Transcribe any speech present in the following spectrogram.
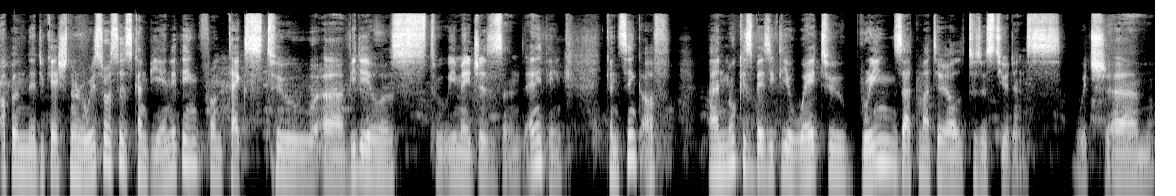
open educational resources can be anything from text to uh, videos to images and anything you can think of. And MOOC is basically a way to bring that material to the students, which um,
